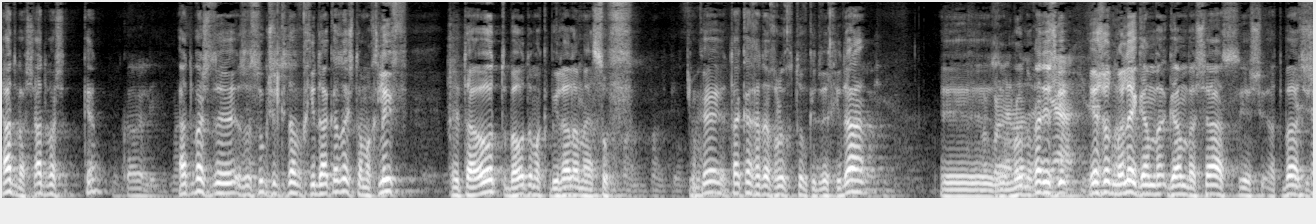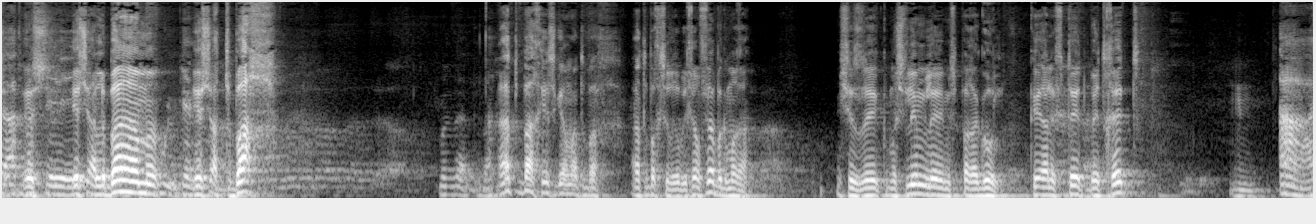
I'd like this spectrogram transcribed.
אדבש, אדבש, כן. אדבש זה זה סוג של כתב חידה כזה, שאתה מחליף את האות באות המקבילה לה מהסוף. אוקיי? אתה ככה אתה יכול לכתוב כתבי חידה. אה, זה מאוד נורא, יש- עוד מלא, גם- בש"ס יש אטבש, יש אטבש, יש- אלבם, כן. יש אטבח. אטבח יש גם אטבח, אטבח של רבי מופיע בגמרא, שזה משלים למספר עגול, אוקיי, א', ט', ב', ח', אה,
